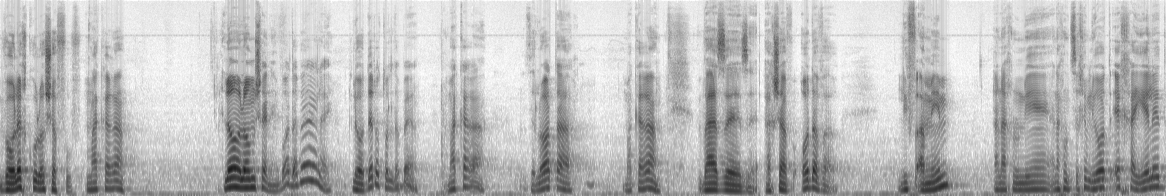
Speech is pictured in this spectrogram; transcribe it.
והולך כולו שפוף. מה קרה? לא, לא משנה, בוא, דבר אליי. לעודד אותו לדבר. מה קרה? זה לא אתה, מה קרה? ואז זה. עכשיו, עוד דבר. לפעמים אנחנו נהיה, אנחנו צריכים לראות איך הילד,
